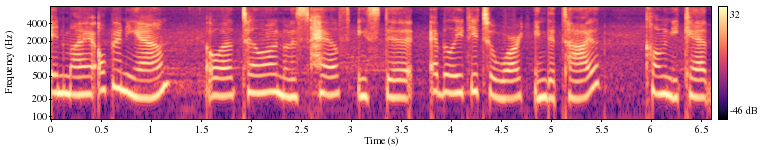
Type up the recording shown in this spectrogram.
In my opinion, what teller must have is the ability to work in the detail, communicate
